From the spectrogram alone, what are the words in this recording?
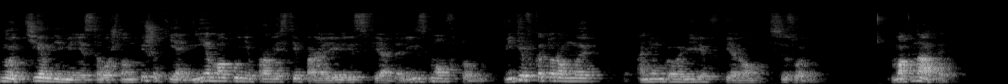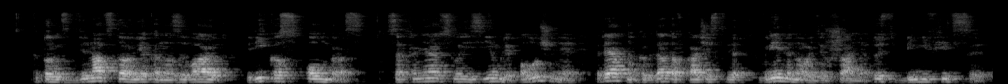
Но тем не менее, из того, что он пишет, я не могу не провести параллели с феодализмом в том виде, в котором мы о нем говорили в первом сезоне. Магнаты, которых с 12 века называют рикос омбрас, сохраняют свои земли, полученные, вероятно, когда-то в качестве временного держания, то есть бенефиции.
